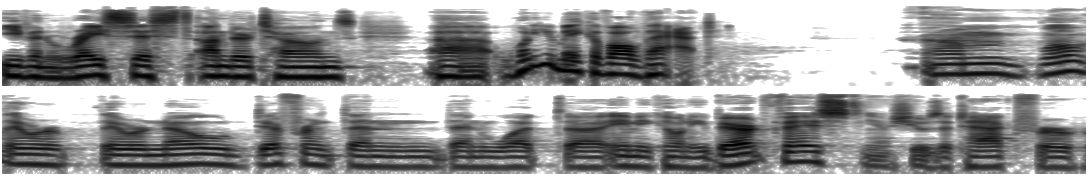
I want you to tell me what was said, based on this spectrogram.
even racist undertones. Uh, what do you make of all that? Um, well, they were they were no different than than what uh, Amy Coney Barrett faced. You know, she was attacked for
